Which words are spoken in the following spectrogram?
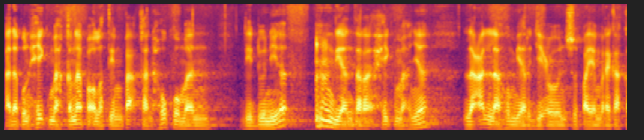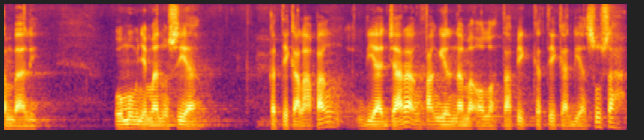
Adapun hikmah kenapa Allah timpakan hukuman di dunia di antara hikmahnya la'allahum yarji'un supaya mereka kembali. Umumnya manusia ketika lapang dia jarang panggil nama Allah, tapi ketika dia susah,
